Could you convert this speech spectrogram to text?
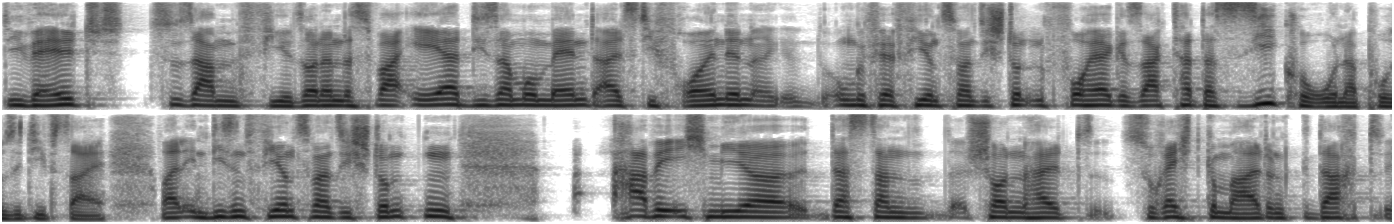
die Welt zusammenfiel, sondern das war eher dieser Moment, als die Freundin äh, ungefähr 24 Stunden vorher gesagt hat, dass sie Corona-positiv sei. Weil in diesen 24 Stunden habe ich mir das dann schon halt zurechtgemalt und gedacht,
